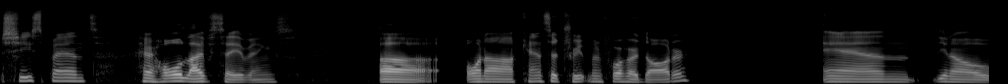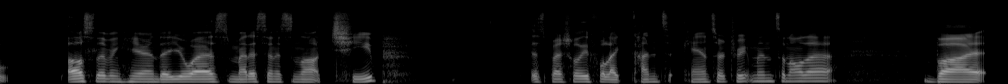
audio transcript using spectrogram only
she spent her whole life savings uh on a cancer treatment for her daughter and you know us living here in the US, medicine is not cheap, especially for like can- cancer treatments and all that. But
